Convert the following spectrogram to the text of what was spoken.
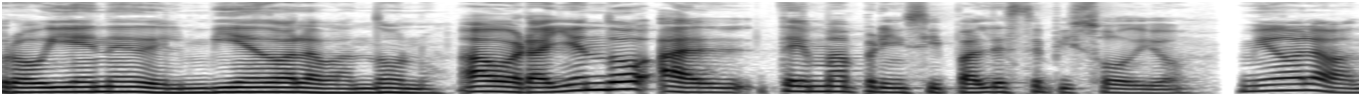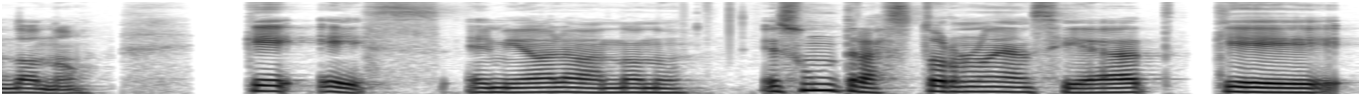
proviene del miedo al abandono. Ahora, yendo al tema principal de este episodio, miedo al abandono. ¿Qué es el miedo al abandono? Es un trastorno de ansiedad que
